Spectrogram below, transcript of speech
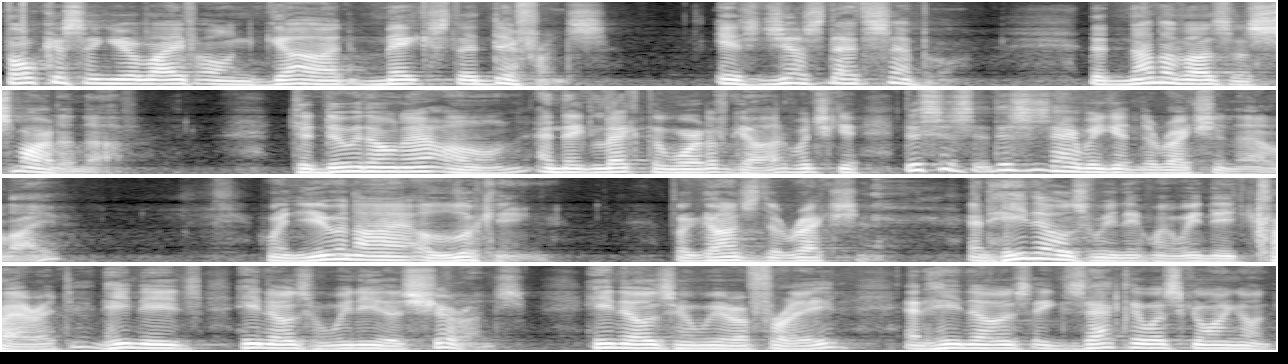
focusing your life on God makes the difference. It's just that simple. That none of us are smart enough to do it on our own and neglect the Word of God, which get, this is this is how we get direction in our life. When you and I are looking for God's direction, and He knows we need, when we need clarity, He needs He knows when we need assurance. He knows when we're afraid, and He knows exactly what's going on.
